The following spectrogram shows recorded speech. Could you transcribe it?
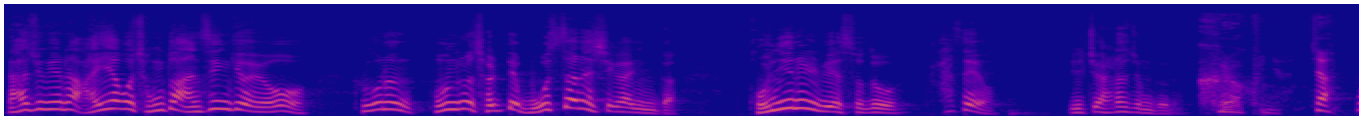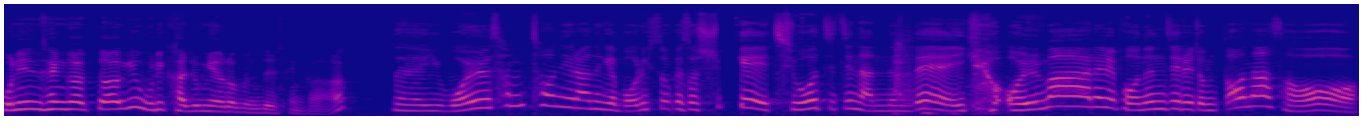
나중에는 아이하고 정도 안 생겨요. 그거는 돈으로 절대 못 사는 시간입니다. 본인을 위해서도 하세요. 일주일 하루 정도는. 그렇군요. 자, 본인 생각 더하기 우리 가족 여러분들 생각. 네, 이월 3천이라는 게 머릿속에서 쉽게 지워지진 않는데 이게 얼마를 버는지를 좀 떠나서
